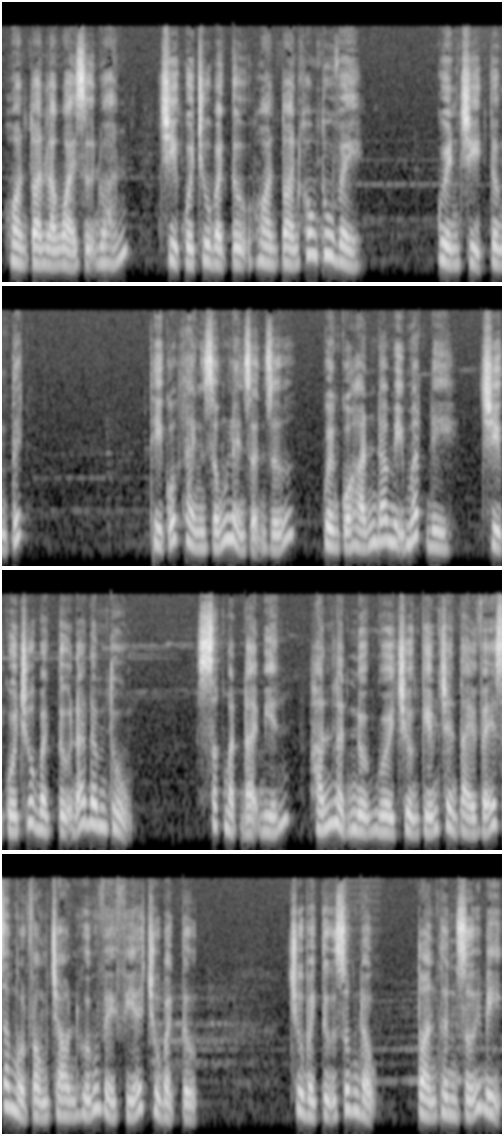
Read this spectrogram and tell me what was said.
Hoàn toàn là ngoài dự đoán, chỉ của chu bạch tự hoàn toàn không thu về. Quyền chỉ tương tích. Thì quốc thành giống lên giận dữ, quyền của hắn đã bị mất đi, chỉ của chu bạch tự đã đâm thủng. Sắc mặt đại biến, hắn lật nửa người trường kiếm trên tay vẽ ra một vòng tròn hướng về phía chu bạch tự. Chu bạch tự rung động, toàn thân giới bị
